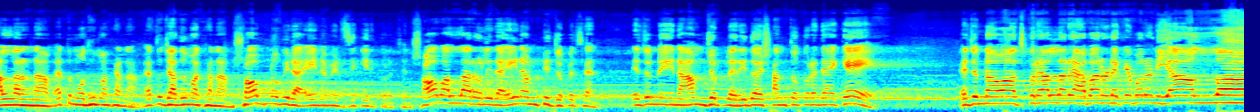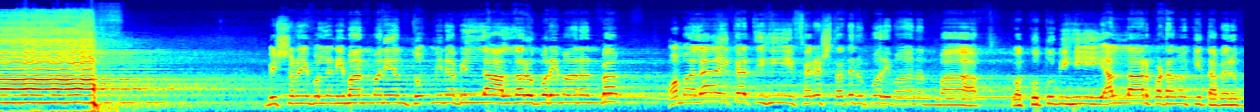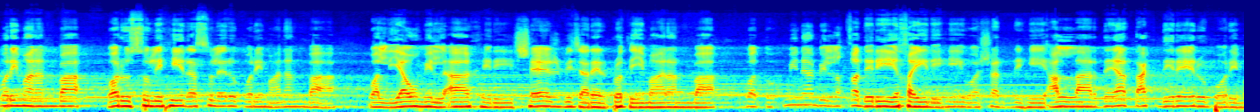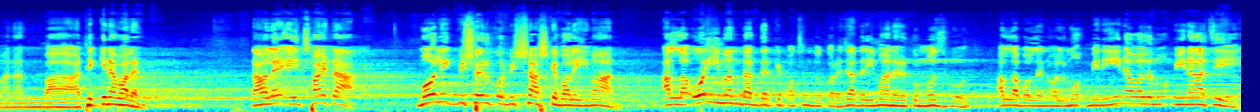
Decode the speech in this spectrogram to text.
আল্লাহর নাম, এত মধুমাখা নাম, এত জাদুমাখা নাম, সব নবীরা এই নামের জিকির করেছেন। সব আল্লাহর অলিরা এই নামটি জপেছেন। এজন্য এই নাম জপলে হৃদয় শান্ত করে দেয় কে? এজন্য আওয়াজ করে আল্লাহরে আবারও ডেকে বলেন, ইয়া আল্লাহ! বিশ্ব বিশ্বনবী বললেন, ইমান মানিয়ান তুমিনা বিল্লাহ, আল্লাহর উপর ইমান আনবা। ও মালাইকাতিহি, ফেরেশতাদের উপর ইমান আনবা। ওয়া কুতুবিহি, আল্লাহর পাঠানো কিতাবের উপর ইমান আনবা। ওয়া রুসুলিহি, রাসূলের উপর ইমান আনবা। ওয়াল ইয়াউমিল আখিরি, শেষ বিচারের প্রতি ইমান আনবা। ওয়া তুমিনা বিল কদরি খাইরিহি ওয়া শাররিহি, আল্লাহর দেয়া তাকদিরের উপর ইমান আনবা। ঠিক কিনা বলেন? তাহলে এই ছয়টা মৌলিক বিষয়ের উপর বিশ্বাসকে বলে ইমান আল্লাহ ওই ইমানদারদেরকে পছন্দ করে, যাদের ইমান এরকম মজবুত। আল্লাহ বললেন, ওয়াল মুমিনিনা ওয়াল মুমিনাতি।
